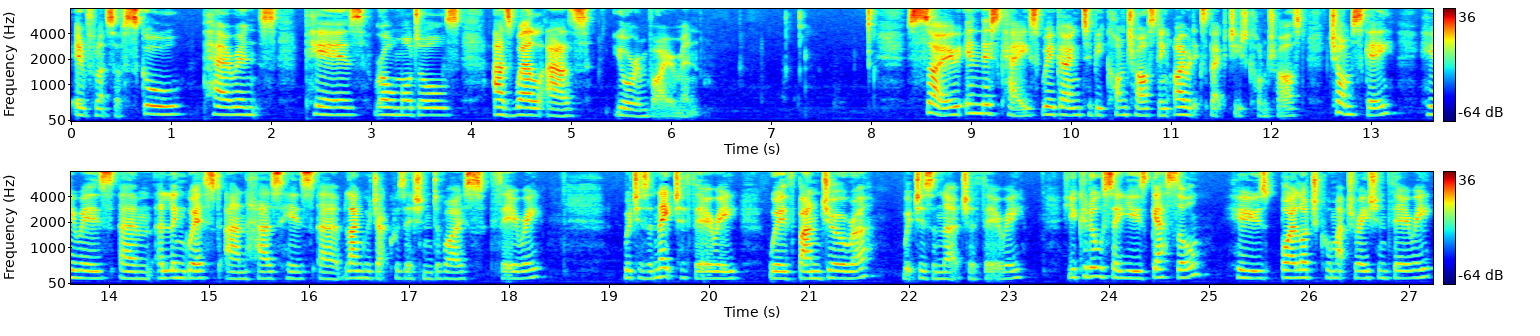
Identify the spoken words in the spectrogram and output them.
influence of school, parents, peers, role models, as well as your environment. So, in this case, we're going to be contrasting, I would expect you to contrast Chomsky, who is um, a linguist and has his uh, language acquisition device theory, which is a nature theory, with Bandura, which is a nurture theory. You could also use Gesell, whose biological maturation theory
